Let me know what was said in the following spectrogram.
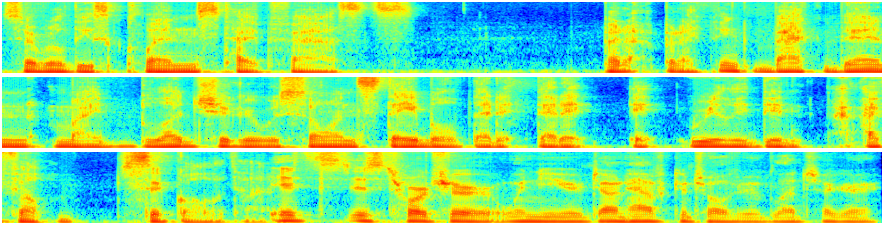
several of these cleanse type fasts. But but I think back then my blood sugar was so unstable that it that it it really didn't. I felt sick all the time. it's it's torture when you don't have control of your blood sugar.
